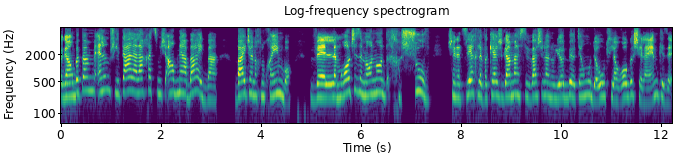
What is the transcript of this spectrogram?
וגם הרבה פעמים אין לנו שליטה על הלחץ משאר בני הבית, בבית שאנחנו חיים בו. ולמרות שזה מאוד מאוד חשוב שנצליח לבקש גם מהסביבה שלנו להיות ביותר מודעות לרוגע שלהם, כי זה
